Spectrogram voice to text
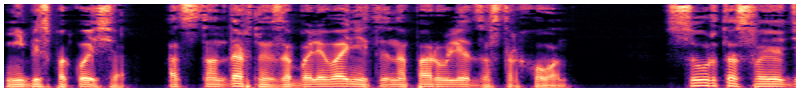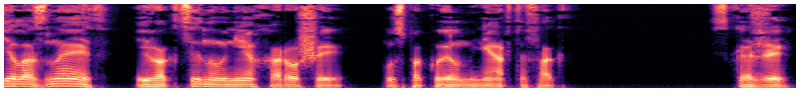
«Не беспокойся, от стандартных заболеваний ты на пару лет застрахован. Сурта свое дело знает, и вакцины у нее хорошие», — успокоил меня артефакт. «Скажи,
